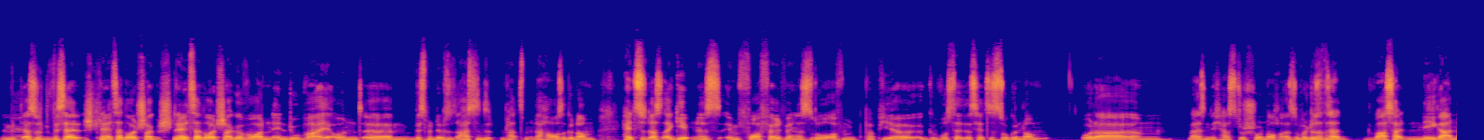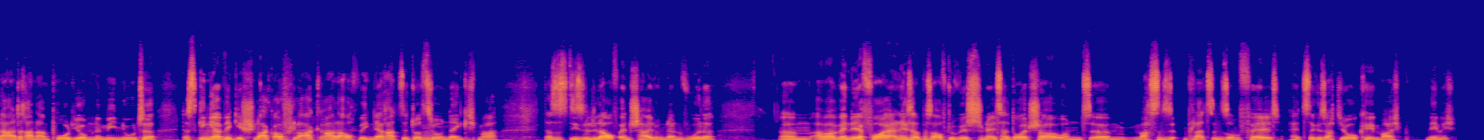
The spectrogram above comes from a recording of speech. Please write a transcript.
mit, also du bist ja schnellster Deutscher, schnellster Deutscher geworden in Dubai und ähm, bist mit dem, hast den siebten Platz mit nach Hause genommen. Hättest du das Ergebnis im Vorfeld, wenn es so auf dem Papier gewusst hättest, hättest du es so genommen? Oder, ähm, weiß nicht, hast du schon noch, also, weil du sagst ja, du warst halt mega nah dran am Podium, eine Minute. Das ging ja wirklich Schlag auf Schlag, gerade auch wegen der Radsituation, denke ich mal, dass es diese Laufentscheidung dann wurde. Ähm, aber wenn dir vorher einer gesagt hat, pass auf, du wirst schnellster Deutscher und ähm, machst einen siebten Platz in so einem Feld, hättest du gesagt, jo, okay, mach ich, nehme ich?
